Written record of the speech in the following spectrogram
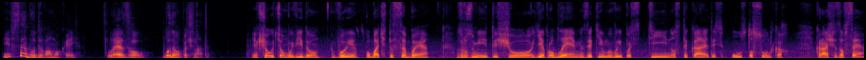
і все буде вам окей. Let's go! Будемо починати. Якщо у цьому відео ви побачите себе, зрозумієте, що є проблеми, з якими ви постійно стикаєтесь у стосунках, краще за все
